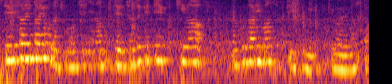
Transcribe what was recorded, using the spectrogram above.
否定されたような気持ちになって続けていく気がなくなりますっていうふうに言われました。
